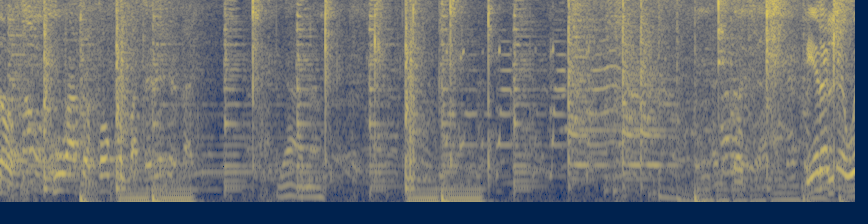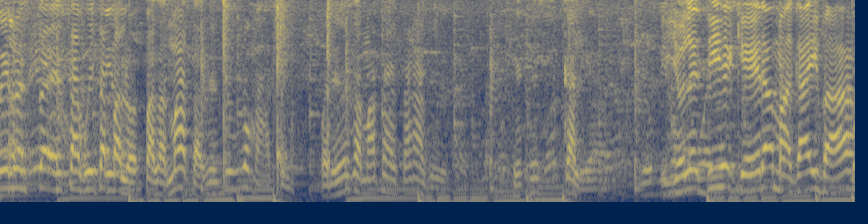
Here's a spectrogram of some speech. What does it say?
Necesito cuatro cocos para hacer ese rice. Ya, no. Mira qué bueno esta, esta agüita para las matas, eso es lo máximo. Por eso esas matas están así. Eso es calidad. Y yo les dije que era MacGyver,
